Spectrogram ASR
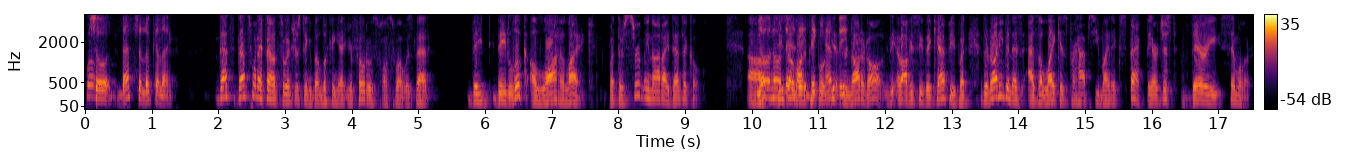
Well- so that's a lookalike. That's that's what I found so interesting about looking at your photos, Francois, was that they they look a lot alike, but they're certainly not identical. Uh, No, no, these are a they- lot of they- they people. can't yeah, they're not at all. They- obviously, they can't be, but they're not even as as alike as perhaps you might expect. They are just very similar.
